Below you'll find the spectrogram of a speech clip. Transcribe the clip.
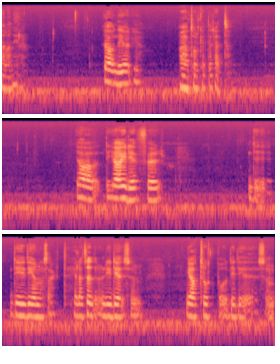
mellan er. Ja, det gör det ju. Har jag tolkat det rätt? Ja, det gör ju det för det, det är det han har sagt hela tiden och det är det som jag har trott på. Det är det som,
